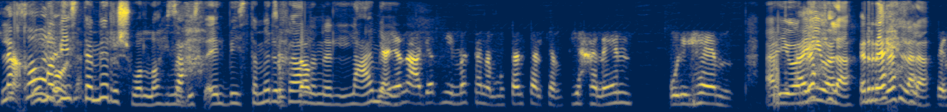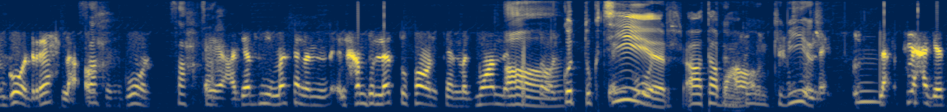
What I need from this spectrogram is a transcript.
لا. خالص. وما. بيستمرش والله ما صح. بيست... بيستمر. فعلا العامل يعني أنا عجبني مثلا مسلسل كان فيه حنان وريهام أيوه أيوة، الرحله الرحلة. سنجون رحلة آه. سنجون صح آه صح عجبني مثلا الحمد لله الطوفان كان مجموعة من آه. الابطال كنتوا كتير آه طبعا آه، كبير. لا في حاجات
